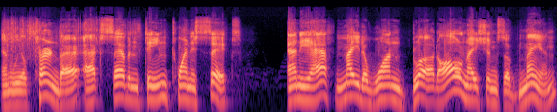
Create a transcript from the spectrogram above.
and we'll turn there, Acts 17 26. And he hath made of one blood all nations of men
